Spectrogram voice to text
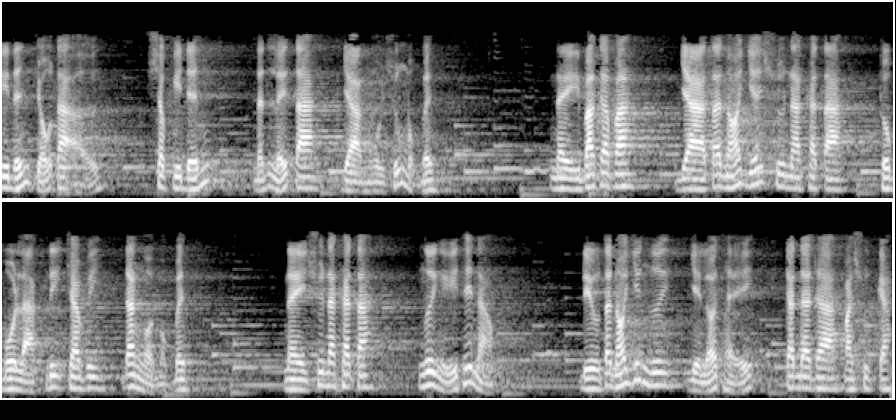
đi đến chỗ ta ở. Sau khi đến, đánh lễ ta và ngồi xuống một bên. Này Bhagava, và ta nói với Sunakata thuộc bộ lạc Lichavi đang ngồi một bên. Này Sunakata, ngươi nghĩ thế nào? Điều ta nói với ngươi về lõi thể Kandara Masuka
